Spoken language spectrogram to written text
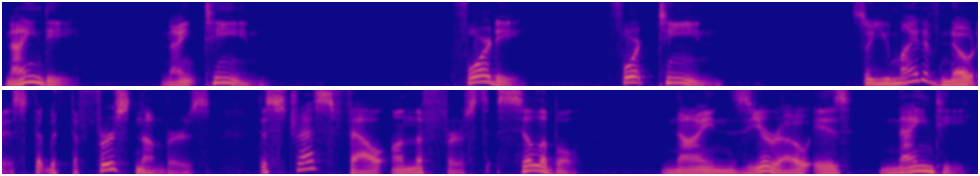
90, 19. 40, 14. So you might have noticed that with the first numbers, the stress fell on the first syllable. 90 is 90.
